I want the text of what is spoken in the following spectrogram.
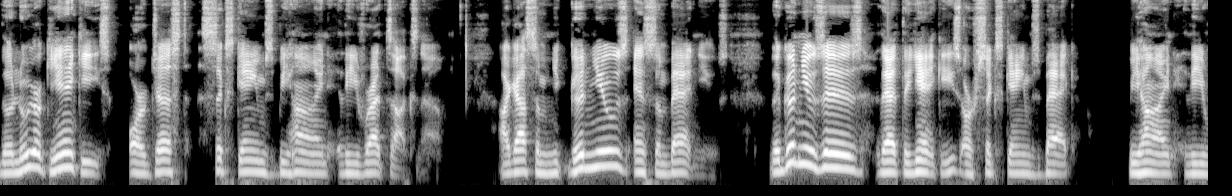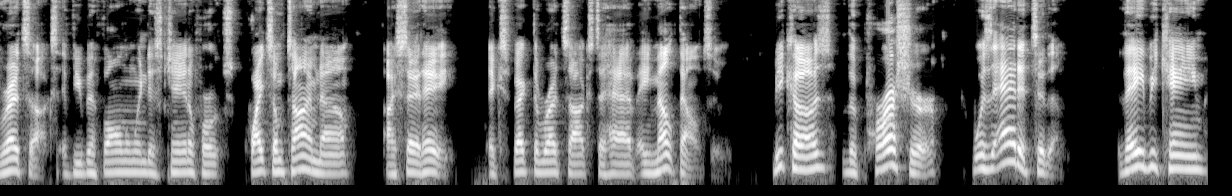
The New York Yankees are just six games behind the Red Sox now. I got some good news and some bad news. The good news is that the Yankees are six games back behind the Red Sox. If you've been following this channel for quite some time now, I said, hey, expect the Red Sox to have a meltdown soon because the pressure was added to them. They became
